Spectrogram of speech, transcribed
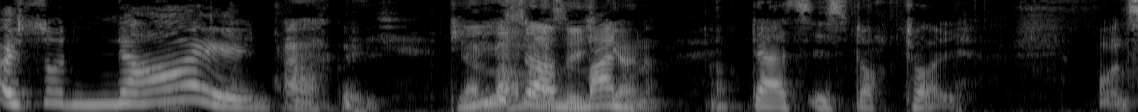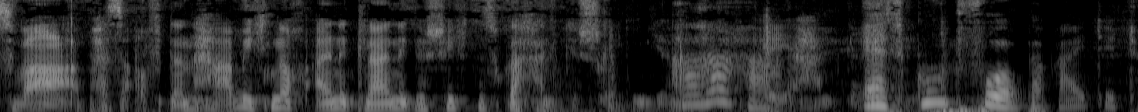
Also nein, Ach, Gott. dieser Mann, das ist doch toll. Und zwar, pass auf, dann habe ich noch eine kleine Geschichte sogar handgeschrieben. Ja, Aha, Ja, er ist gut vorbereitet.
